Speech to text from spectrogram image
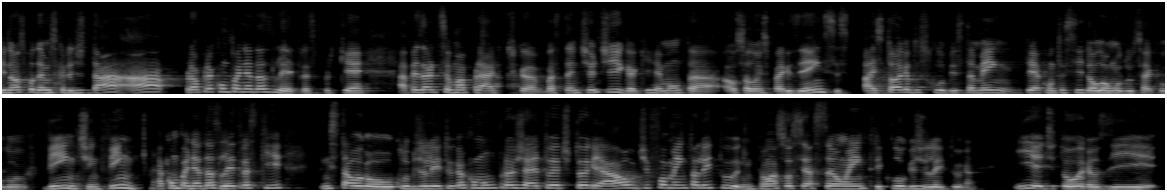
que nós podemos acreditar, a própria Companhia das Letras, porque, apesar de ser uma prática bastante antiga, que remonta aos salões parisienses, a história dos clubes também ter acontecido ao longo do século XX, enfim, a Companhia das Letras que instaurou o Clube de Leitura como um projeto editorial de fomento à leitura. Então, a associação entre clubes de leitura e editoras e,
